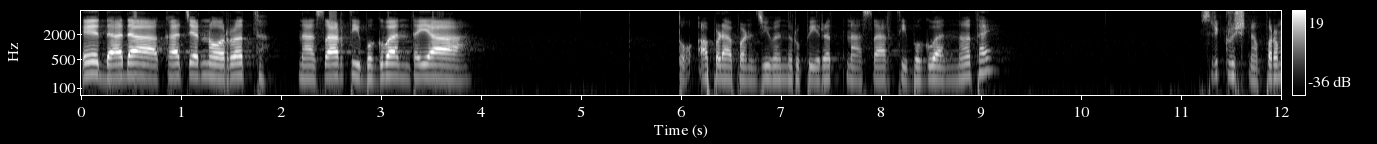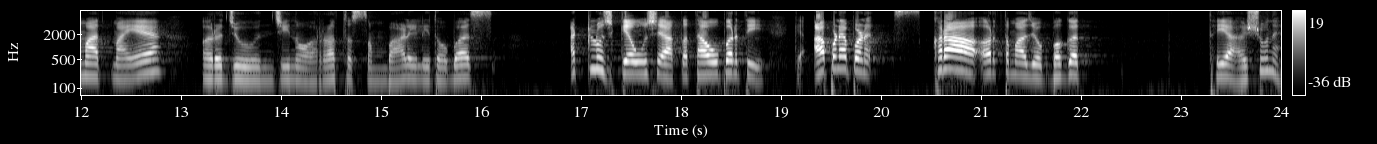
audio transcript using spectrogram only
એ દાદા, ખાચરનો રથના સારથી ભગવાન થયા. તો આપણા પણ જીવનરૂપી રથના સારથી ભગવાન ન થાય? શ્રી કૃષ્ણ પરમાત્માએ અર્જુનજીનો રથ સંભાળી લીધો. બસ આટલું જ કહેવું છે આ કથા ઉપરથી કે આપણે પણ ખરા અર્થમાં જો ભગત થયા હશું ને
